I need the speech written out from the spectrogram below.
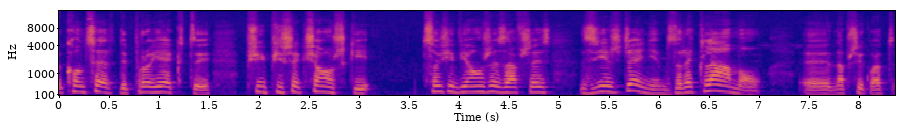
y, koncerty, projekty, pi, piszę książki, co się wiąże zawsze z, jeżdżeniem, z reklamą y, na przykład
